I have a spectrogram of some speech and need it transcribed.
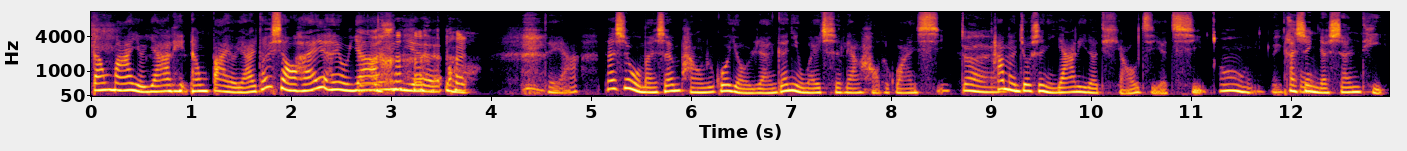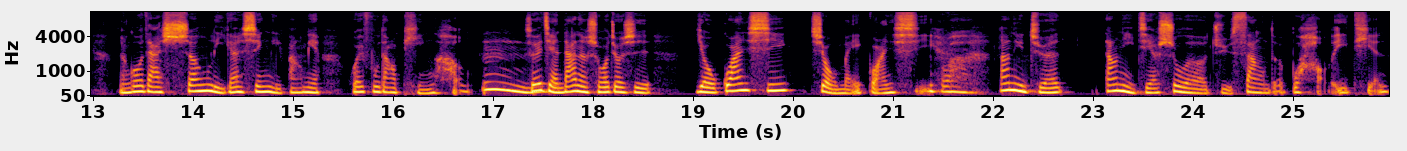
当妈有压力，当爸有压力，当小孩也很有压力耶！哦，对呀、但是我们身旁如果有人跟你维持良好的关系，对，他们就是你压力的调节器，哦，它是你的身体能够在生理跟心理方面恢复到平衡。嗯，所以简单的说，就是有关系就没关系。哇，当你觉当你结束了沮丧的不好的一天，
